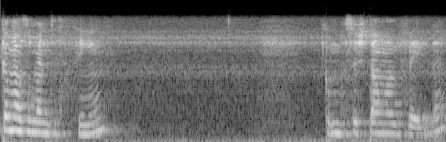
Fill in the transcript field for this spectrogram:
Fica mais ou menos assim. Como vocês estão a ver.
